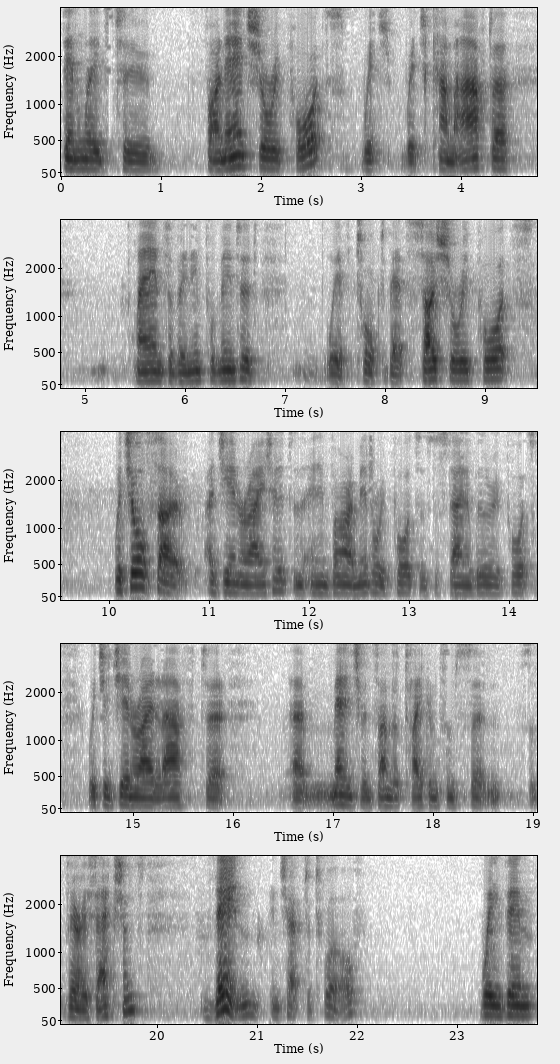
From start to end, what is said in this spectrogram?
then leads to financial reports, which, which come after plans have been implemented. We've talked about social reports, which also are generated, and, environmental reports and sustainability reports, which are generated after uh, management's undertaken some certain some various actions. Then, in chapter 12, we then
